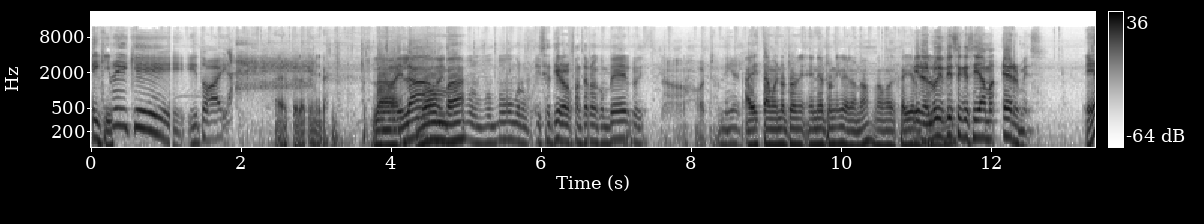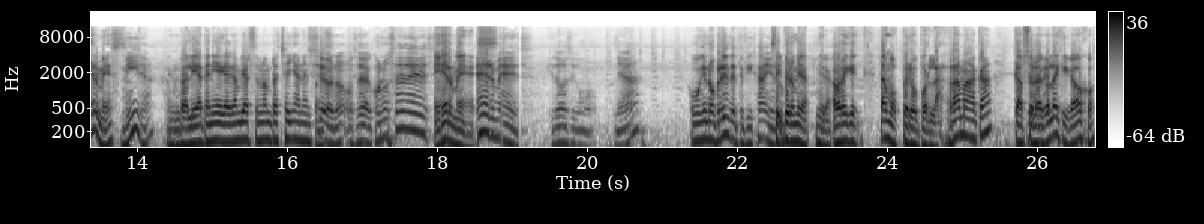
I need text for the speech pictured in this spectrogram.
Ricky. Ricky. Y todo ahí. ¡ah! A ver, espérate, mira. La bailando, bomba. Y, se tira los pantalones con velcro. y- no, otro nivel. Ahí estamos en otro, en otro nivel, ¿o ¿no? Vamos a dejar Mira, Luis dice que se llama Hermes. Hermes. Mira. En realidad tenía que cambiarse el nombre a Chayanne ¿Sí entonces. o no? O sea, con ustedes. Hermes. Hermes. Y todo así como, ¿ya? Como que no prende, te fijas. Sí, pero mira, mira, ahora que estamos, pero por las ramas acá, cápsula ecológica, ojo.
